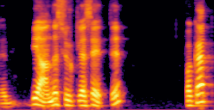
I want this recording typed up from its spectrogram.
e, bir anda sürklase etti. Fakat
